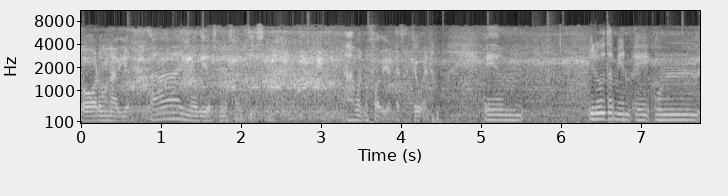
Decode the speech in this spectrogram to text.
ahora un avión. Ay, no, Dios mío santísimo. Ah, bueno, fue avioneta, qué bueno. Em, y luego también eh, un,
